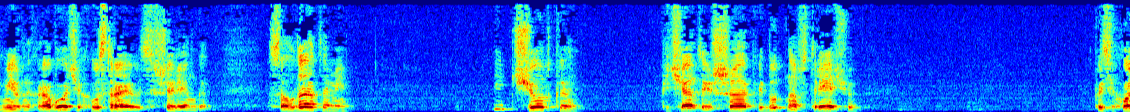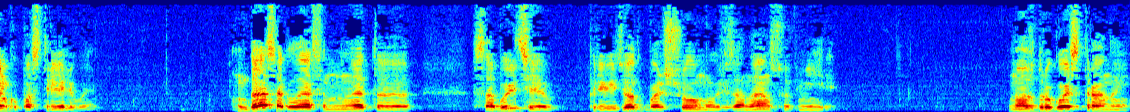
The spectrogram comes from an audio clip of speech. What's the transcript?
мирных рабочих выстраивается шеренга солдатами и четко, печатая шаг, идут навстречу, потихоньку постреливая. Да, согласен, это событие приведет к большому резонансу в мире. Но с другой стороны,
